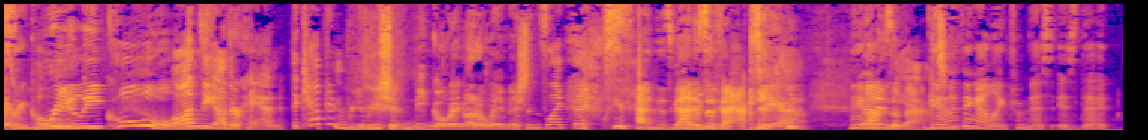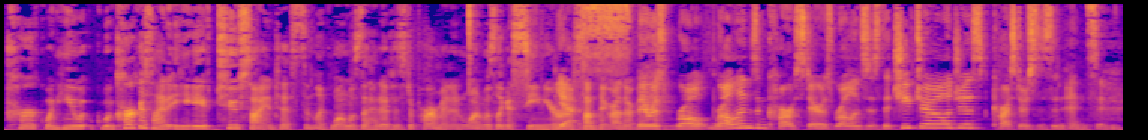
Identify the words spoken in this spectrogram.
very cold. Really cold. On the other hand, the captain really shouldn't be going on away missions like this. We've had this. that is a fact. yeah. The, That uh, is a yeah. fact. The other thing I liked from this is that Kirk, when he when Kirk assigned it, he gave two scientists, and like one was the head of his department, and one was like a senior or something or other. There was Roll- Rawlins and Carstairs. Rawlins is the chief geologist. Carstairs is an ensign.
